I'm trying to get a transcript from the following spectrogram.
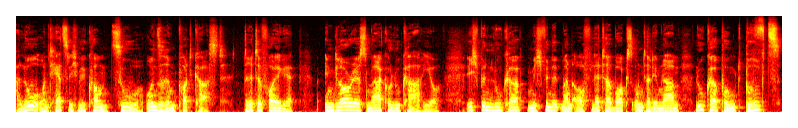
Hallo und herzlich willkommen zu unserem Podcast. Dritte Folge. Inglorious Marco Lucario. Ich bin Luca, mich findet man auf Letterbox unter dem Namen luca.brvz.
